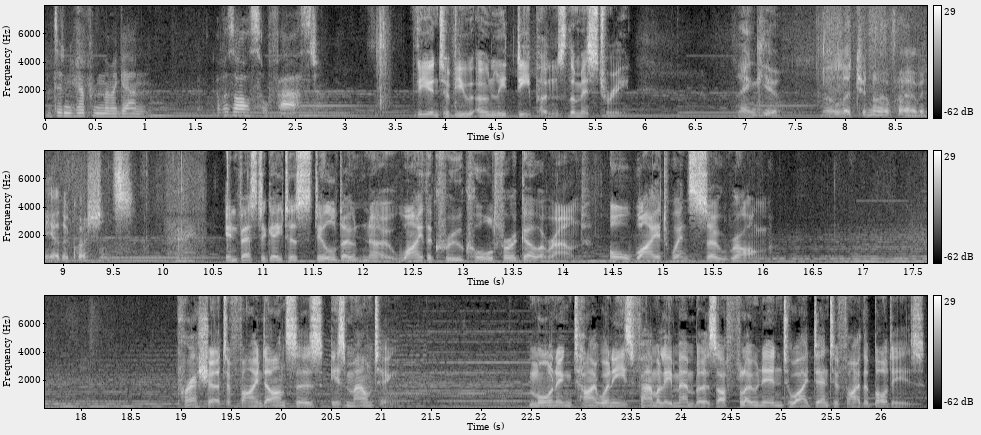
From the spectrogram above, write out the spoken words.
I Didn't hear from them again. It was all so fast. The interview only deepens the mystery. Thank you. I'll let you know if I have any other questions. Investigators still don't know why the crew called for a go-around or why it went so wrong. Pressure to find answers is mounting. Mourning Taiwanese family members are flown in to identify the bodies.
